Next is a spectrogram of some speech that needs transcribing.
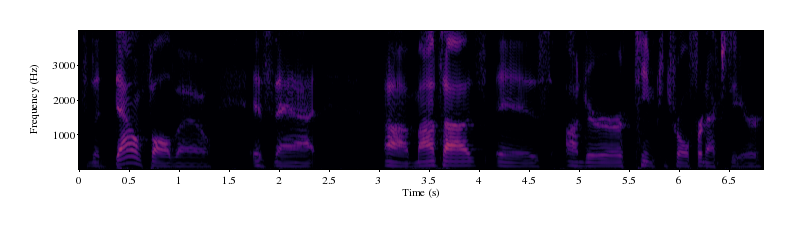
So the downfall though is that uh, Montas is under team control for next year.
